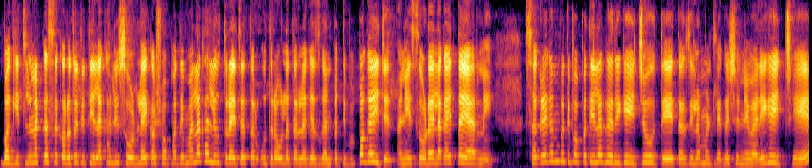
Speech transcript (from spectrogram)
बघितलं ना कसं करत होते तिला खाली सोडलं एका शॉपमध्ये मला खाली उतरायचं तर उतरवलं तर लगेच गणपती बाप्पा घ्यायचेच आणि सोडायला काही तयार नाही. सगळे गणपती बाप्पा तिला घरी घ्यायचे होते तर तिला म्हटलं का शनिवारी घ्यायचे.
